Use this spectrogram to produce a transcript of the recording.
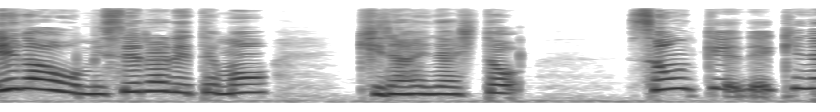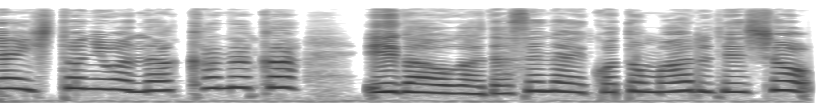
笑顔を見せられても嫌いな人、尊敬できない人にはなかなか笑顔が出せないこともあるでしょう。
